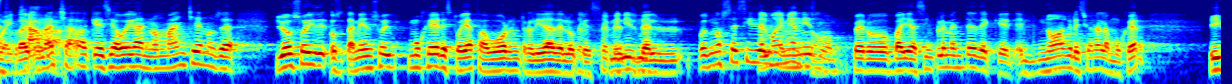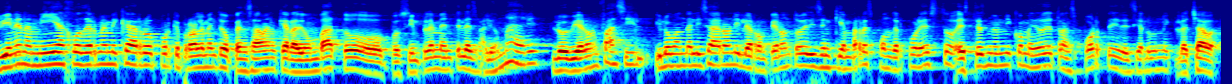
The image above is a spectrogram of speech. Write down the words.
en spray. Una chava. que decía, oigan, no manchen, o sea, yo soy, o sea, también soy mujer, estoy a favor en realidad de lo Del que es de- feminismo. del, pues no sé si Del feminismo, pero vaya, simplemente de que el no agresión a la mujer. Y vienen a mí a joderme mi carro porque probablemente o pensaban que era de un vato o pues simplemente les valió madre, lo vieron fácil y lo vandalizaron y le rompieron todo y dicen, ¿quién va a responder por esto? Este es mi único medio de transporte y decía la, chava,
